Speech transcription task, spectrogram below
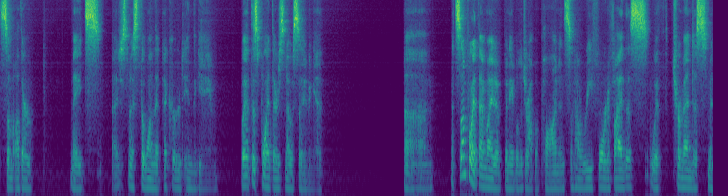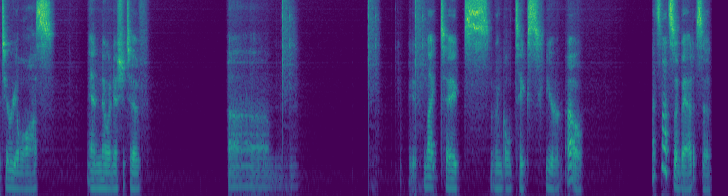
some other mates. I just missed the one that occurred in the game. But at this point, there's no saving it. Um, at some point, I might have been able to drop a pawn and somehow refortify this with tremendous material loss and no initiative. Um, if knight takes, and then gold takes here. Oh, that's not so bad, is it?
